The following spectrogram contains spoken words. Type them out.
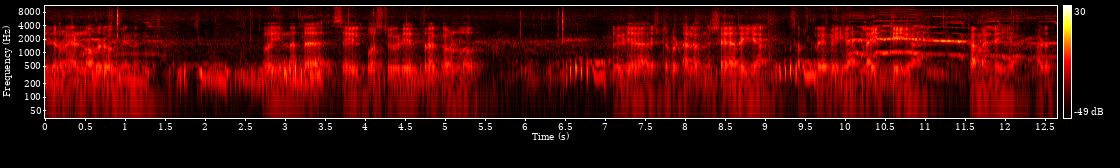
ഇതിനുള്ള എണ്ണൂറ് രൂപയാണ്. അപ്പോൾ ഇന്നത്തെ സെയിൽ പോസ്റ്റ് വീഡിയോ ഇത്രയൊക്കെ ഉള്ളൂ. വീഡിയോ ഇഷ്ടപ്പെട്ടാൽ ഒന്ന് ഷെയർ ചെയ്യുക സബ്സ്ക്രൈബ് ചെയ്യുക ലൈക്ക് ചെയ്യുക കമന്റ് ചെയ്യുക. അടുത്ത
